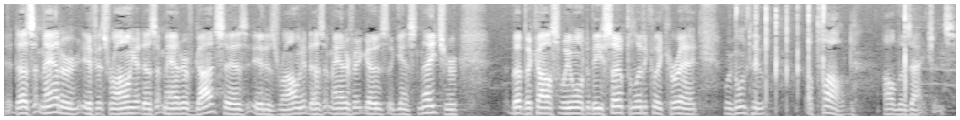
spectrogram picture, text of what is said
It doesn't matter if it's wrong. It doesn't matter if God says it is wrong. It doesn't matter if it goes against nature. But because we want to be so politically correct, we're going to applaud all those actions.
